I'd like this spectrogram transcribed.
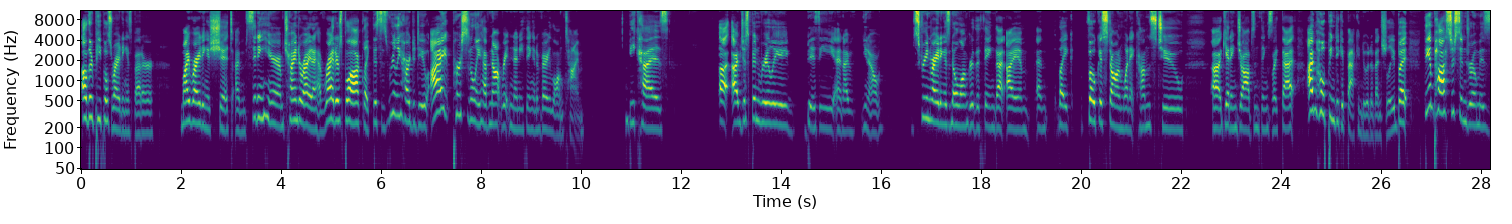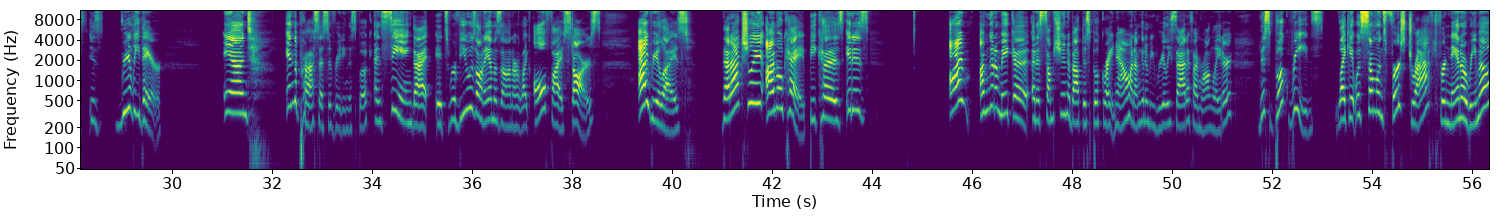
other people's writing is better. My writing is shit. I'm sitting here, I'm trying to write, I have writer's block. Like, this is really hard to do. I personally have not written anything in a very long time because uh, I've just been really busy and I've, you know, screenwriting is no longer the thing that I am, am like focused on when it comes to uh, getting jobs and things like that. I'm hoping to get back into it eventually, but the imposter syndrome is is really there. And in the process of reading this book and seeing that its reviews on Amazon are like all five stars, I realized that actually I'm okay because it is I'm I'm going to make a an assumption about this book right now and I'm going to be really sad if I'm wrong later. This book reads like it was someone's first draft for NaNoWriMo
